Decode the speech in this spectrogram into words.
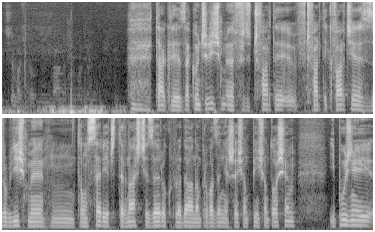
utrzymać to minimalne prowadzenie? Tak, zakończyliśmy w, czwarty, w czwartej kwarcie, zrobiliśmy mm, tą serię 14-0, która dała nam prowadzenie 60-58 i później e,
